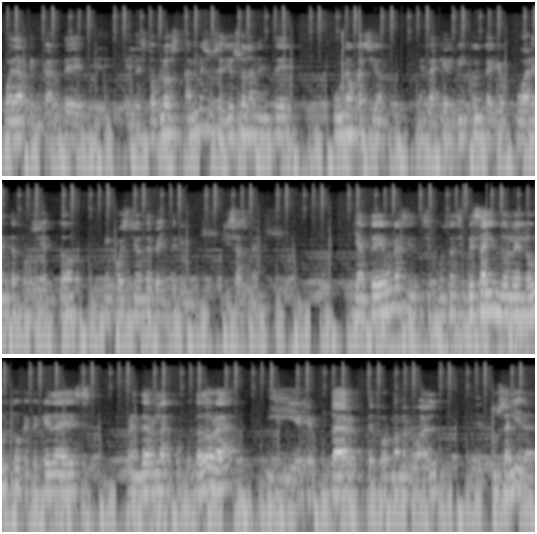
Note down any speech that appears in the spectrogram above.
pueda brincarte eh, el stop loss. A mí me sucedió solamente una ocasión en la que el Bitcoin cayó 40% en cuestión de 20 minutos, quizás menos. Y ante una circunstancia de esa índole, lo único que te queda es prender la computadora y ejecutar de forma manual eh, tu salida.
